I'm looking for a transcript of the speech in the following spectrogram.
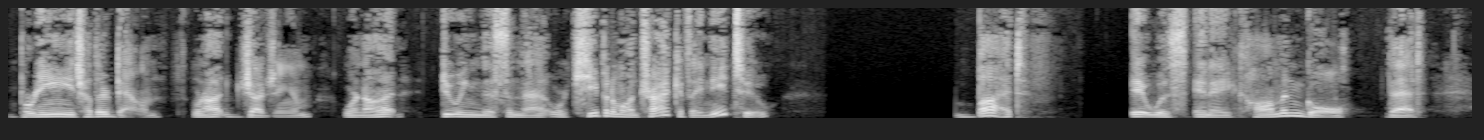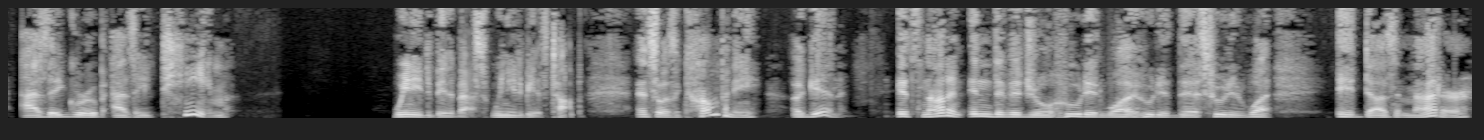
bringing each other down. We're not judging them. We're not doing this and that. We're keeping them on track if they need to. But it was in a common goal that as a group, as a team, we need to be the best. We need to be at the top. And so as a company, again, it's not an individual who did what, who did this, who did what. It doesn't matter.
